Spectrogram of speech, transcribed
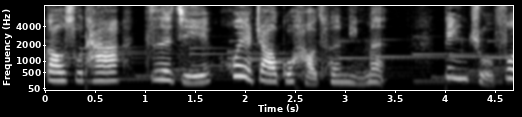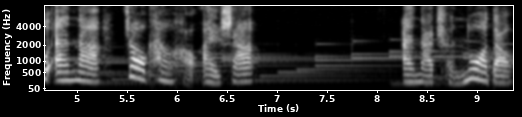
告诉她自己会照顾好村民们，并嘱咐安娜照看好艾莎。安娜承诺道：“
